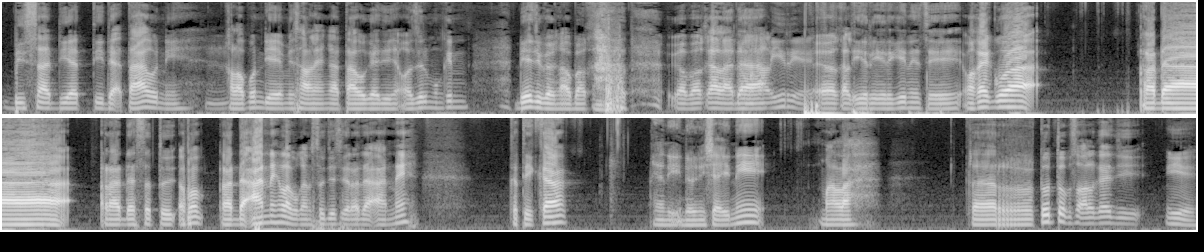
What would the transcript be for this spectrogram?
bisa dia tidak tahu nih Hmm. kalaupun dia misalnya nggak tahu gajinya Ozil mungkin dia juga nggak bakal nggak bakal ada Bakal iri ya. bakal iri-iri gini sih makanya gua rada rada setuju apa rada aneh lah bukan setuju sih rada aneh ketika yang di Indonesia ini malah tertutup soal gaji Iya.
